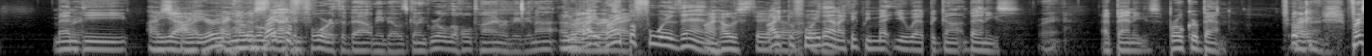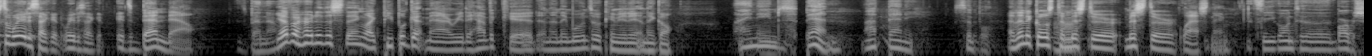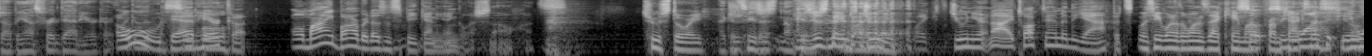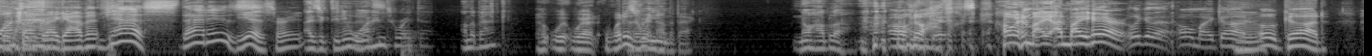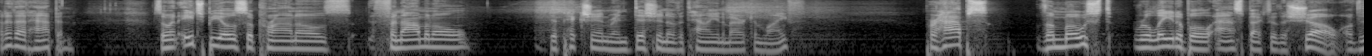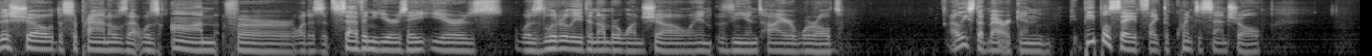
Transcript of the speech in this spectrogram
Mendy Uh, was yeah, I- hired, I and We then were hosted- going right, back bef- and forth about maybe I was going to grill the whole time or maybe not. and Right, right, right, right right. before then, I hosted. right uh, before a- then, I think we met you at Begun, Benny's. Right. At Benny's, broker Ben. Right. Good. First, wait a second. Wait a second. It's Ben now. It's Ben now. You ever heard of this thing? Like people get married, they have a kid, and then they move into a community, and they go, "My name's Ben, not Benny." Simple. And then it goes to Uh-huh. Mister Mister last name. So you go into the barbershop and you ask for a dad haircut. Like a- Oh, a dad simple- haircut. Well, my barber doesn't speak any English, so that's true story. I can His- see that. his- No, I'm his kidding. just name's Junior, like Junior. No, I talked to him in the app. It's Was he one of the ones that came So- up from so you Texas? wanted- you with, wanted- uh, Greg Abbott. yes, that is. He is right. Isaac, did you That want is- him to write that on the back? Uh, wh- where- what is Is that written what on the back? No habla. Oh no! oh, and my on my hair. Look at that. Oh my god. Yeah. Oh god. How did that happen? So in HBO Sopranos, phenomenal depiction rendition of Italian American life. Perhaps the most relatable aspect of the show of this show, The Sopranos, that was on for what is it, seven years, eight years, was literally the number one show in the entire world at least American people say it's like the quintessential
